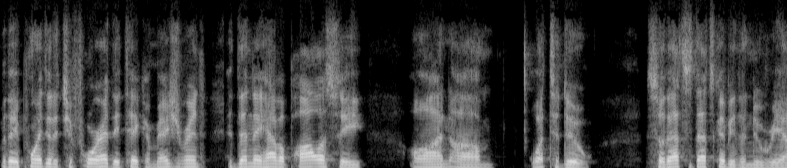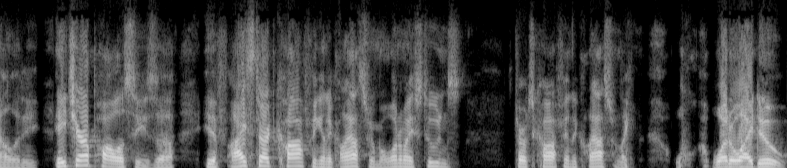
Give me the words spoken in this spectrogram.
where they point it at your forehead, they take a measurement, and then they have a policy on um, what to do. So that's that's going to be the new reality. HR policies. Uh, if I start coughing in a classroom, or one of my students starts coughing in the classroom, like, what do I do?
